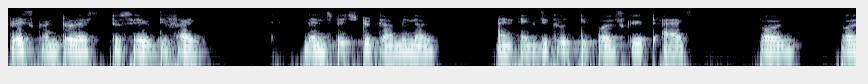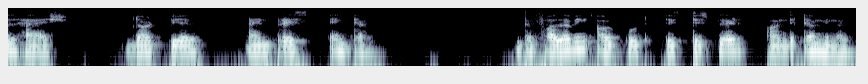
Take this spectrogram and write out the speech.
Press Ctrl S to save the file. Then switch to terminal and execute the Perl script as perl perlhash dot pl and press enter. The following output is displayed on the terminal.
